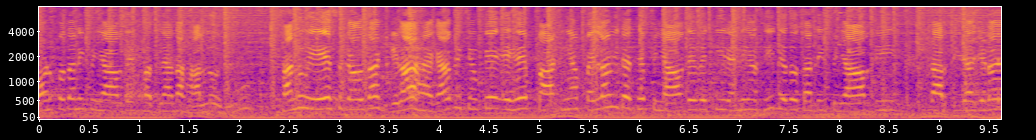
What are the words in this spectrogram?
ਹੁਣ ਪਤਾ ਨਹੀਂ ਪੰਜਾਬ ਦੇ ਮਸਲਿਆਂ ਦਾ ਹੱਲ ਹੋ ਜੂ। ਸਾਨੂੰ ਇਸ ਗੱਲ ਦਾ ਗਿਲਾ ਹੈਗਾ ਵੀ ਕਿਉਂਕਿ ਇਹ ਪਾਰਟੀਆਂ ਪਹਿਲਾਂ ਵੀ ਤਾਂ ਇੱਥੇ ਪੰਜਾਬ ਦੇ ਵਿੱਚ ਹੀ ਰਹਿੰਦੀਆਂ ਸੀ, ਜਦੋਂ ਸਾਡੀ ਪੰਜਾਬ ਦੀ ਧਰਤੀ ਦਾ ਜਿਹੜਾ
